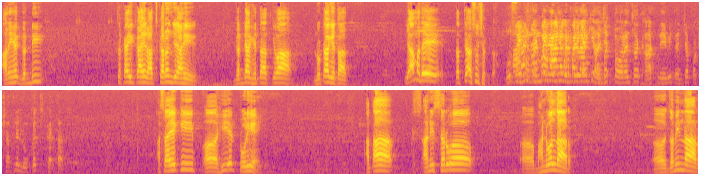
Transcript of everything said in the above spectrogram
आणि हे गड्डीचं काही काय राजकारण जे आहे गड्ड्या घेतात किंवा नोटा घेतात यामध्ये तथ्य असू शकतं. की अजित पवारांचा घात नेहमी त्यांच्या पक्षातले लोकच करतात. असं आहे की ही एक टोळी आहे. आता आणि सर्व भांडवलदार जमीनदार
